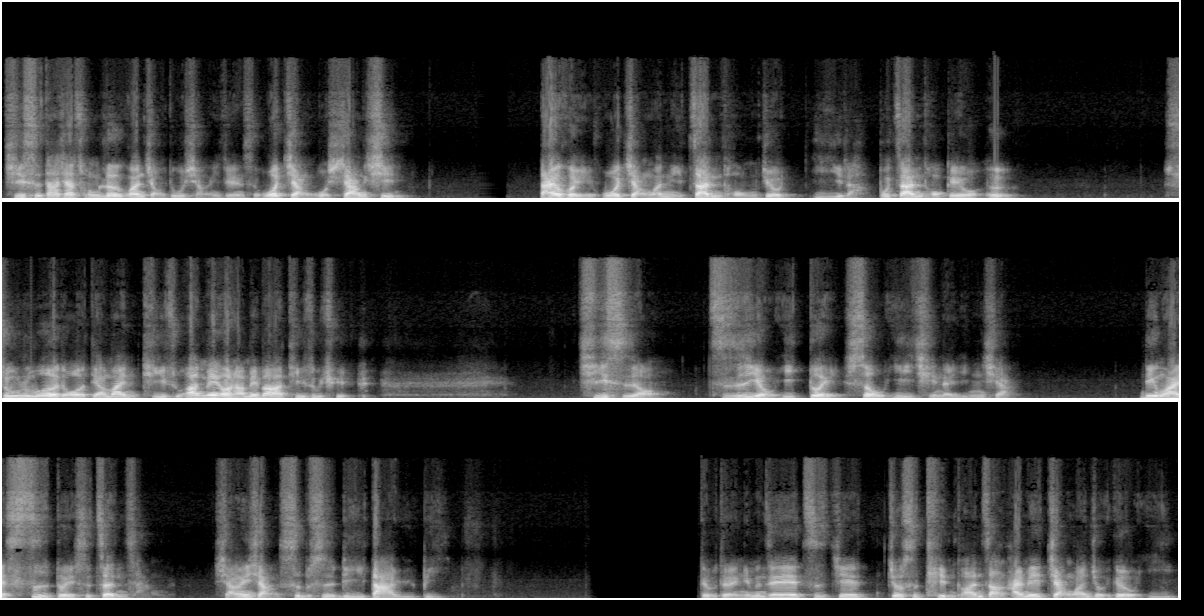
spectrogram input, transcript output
其实大家从乐观角度想一件事，我讲我相信，待会我讲完你赞同就一了，不赞同给我二，输入二的我等下把你踢出啊，没有了，没办法踢出去。其实哦，只有一队受疫情的影响，另外四队是正常的，想一想是不是利大于弊？对不对？你们这些直接就是挺团长，还没讲完就给我一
